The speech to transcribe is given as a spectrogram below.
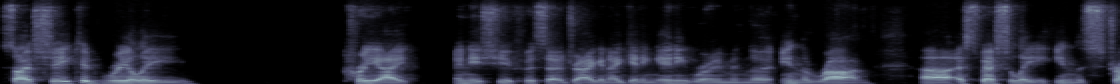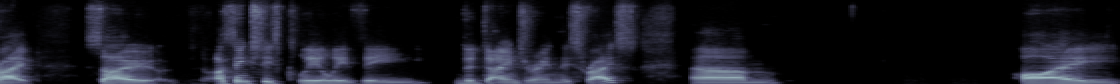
So she could really create an issue for Sir Dragonet getting any room in the in the run, uh, especially in the straight. So I think she's clearly the the danger in this race. Um, I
